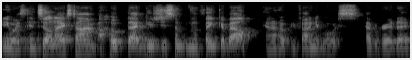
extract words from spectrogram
Anyways, until next time, I hope that gives you something to think about, and I hope you find your voice. Have a great day.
